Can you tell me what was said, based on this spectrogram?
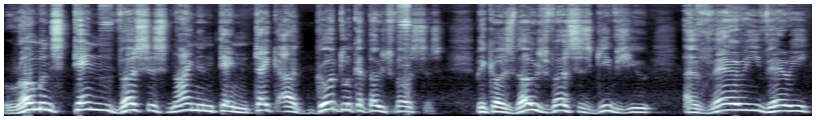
Romans 10 verses 9 and 10. Take a good look at those verses because those verses gives you a very, very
